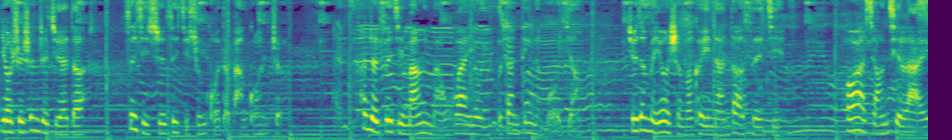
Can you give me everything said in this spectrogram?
有时甚至觉得自己是自己生活的旁观者，看着自己忙里忙外又一副淡定的模样，觉得没有什么可以难倒自己。偶尔想起来，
